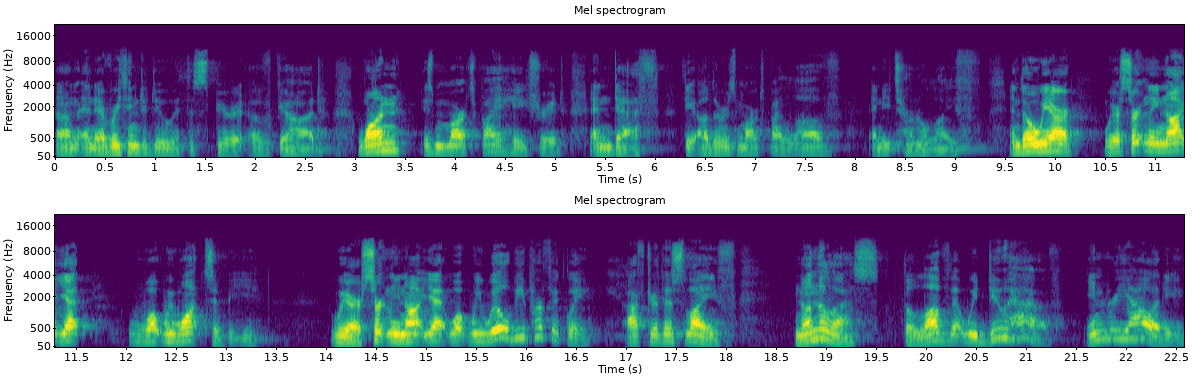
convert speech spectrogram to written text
um, and everything to do with the Spirit of God. One is marked by hatred and death, the other is marked by love and eternal life. And though we are, we are certainly not yet what we want to be, we are certainly not yet what we will be perfectly after this life. Nonetheless, the love that we do have in reality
